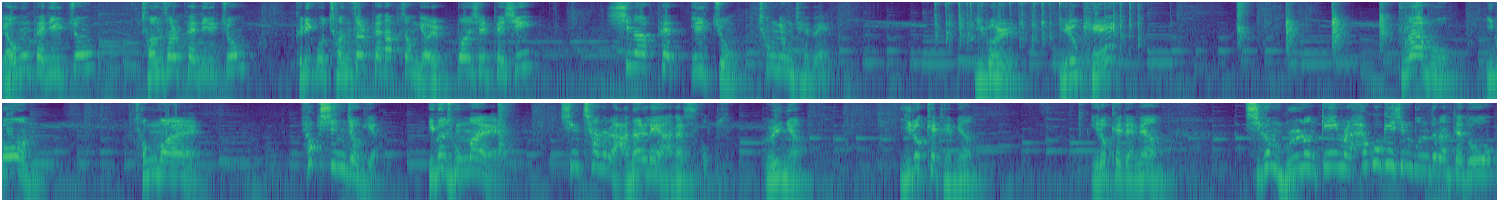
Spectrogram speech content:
영웅패 1종 전설패 1종 그리고 전설패 합성 10번 실패 시 신화패 1종 청룡 제외. 이걸 이렇게? 브라보! 이건 정말 혁신적이야. 이건 정말 칭찬을 안 할래 안할 수가 없어. 왜냐? 이렇게 되면 이렇게 되면 지금 물론 게임을 하고 계신 분들한테도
